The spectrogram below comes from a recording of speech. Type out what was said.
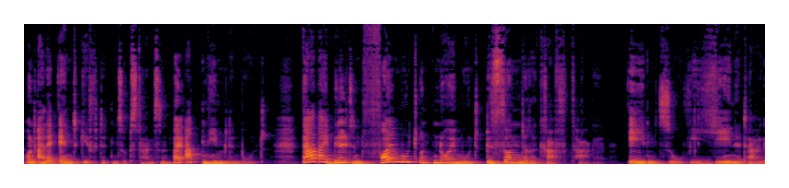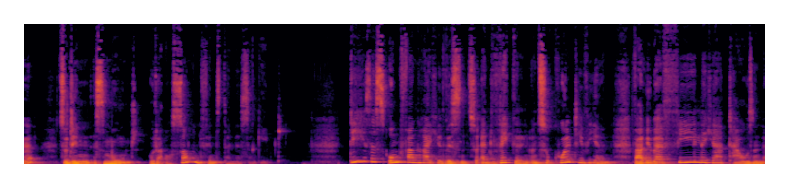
und alle entgifteten Substanzen bei abnehmendem Mond. Dabei bilden Vollmond und Neumond besondere Krafttage, ebenso wie jene Tage, zu denen es Mond- oder auch Sonnenfinsternisse gibt. Dieses umfangreiche Wissen zu entwickeln und zu kultivieren, war über viele Jahrtausende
